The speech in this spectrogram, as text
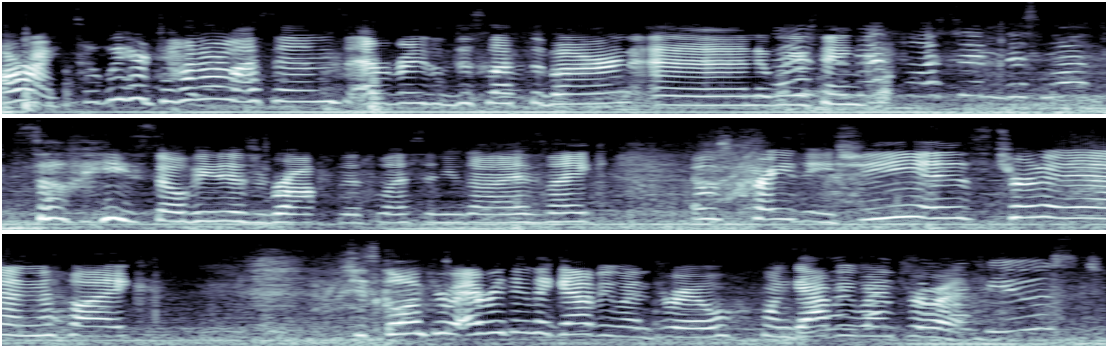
All right, so we are done our lessons. Everybody's just left the barn, and we were saying. lesson this month. Sophie, Sophie just rocked this lesson, you guys. Like, it was crazy. She is turning in, like, she's going through everything that Gabby went through when Gabby went through it. Confused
